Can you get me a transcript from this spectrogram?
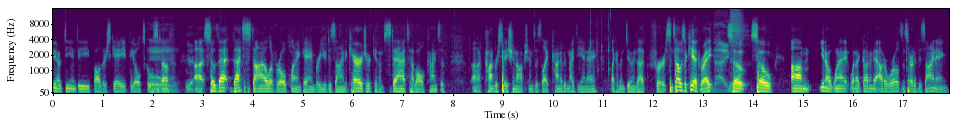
you know D and D, Baldur's Gate, the old school stuff. Mm, yeah. Uh, so that that style of role playing game where you design a character, give them stats, have all kinds of uh, conversation options is like kind of in my DNA. Like I've been doing that for since I was a kid, right? Nice. So so um, you know when I when I got into Outer Worlds and started designing,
